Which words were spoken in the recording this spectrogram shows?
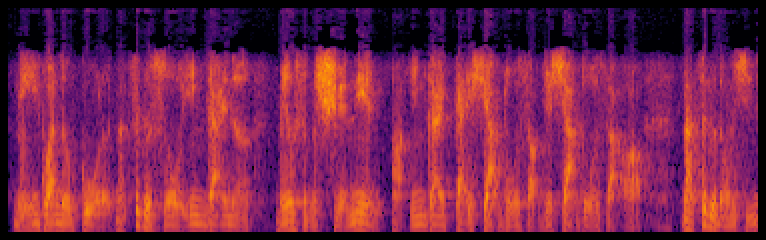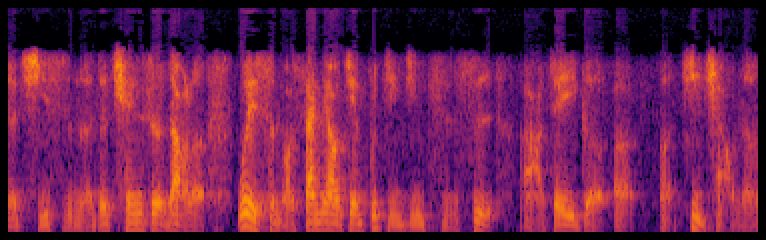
每一关都过了，那这个时候应该呢没有什么悬念啊，应该该下多少就下多少啊。那这个东西呢，其实呢就牵涉到了为什么三要件不仅仅只是啊这一个呃。呃，技巧呢，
